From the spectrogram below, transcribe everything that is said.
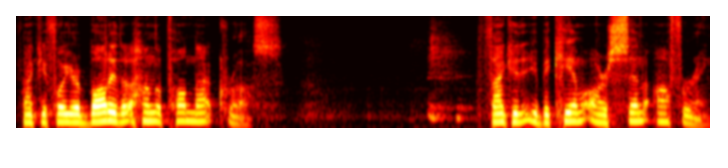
Thank you for your body that hung upon that cross. Thank you that you became our sin offering.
